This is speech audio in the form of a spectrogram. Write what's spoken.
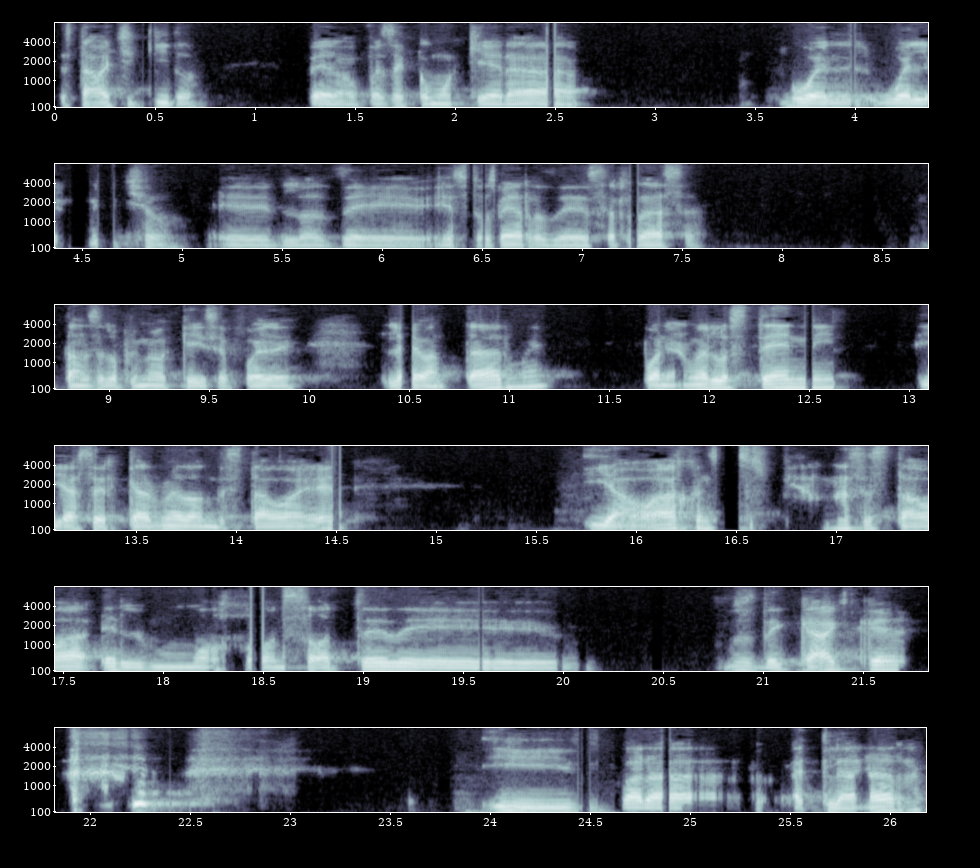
estaba chiquito, pero pues como quiera huele, huele mucho eh, los de esos perros de esa raza. Entonces lo primero que hice fue levantarme, ponerme los tenis y acercarme a donde estaba él. Y abajo en sus piernas estaba el mojonzote de, pues, de caca. y para aclarar,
